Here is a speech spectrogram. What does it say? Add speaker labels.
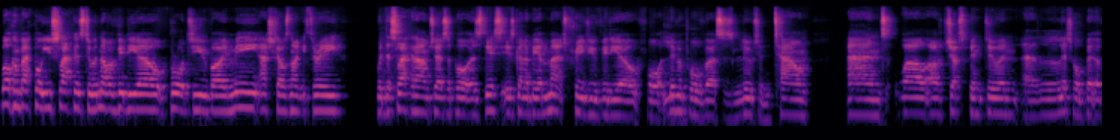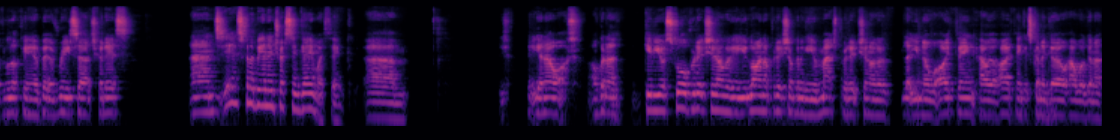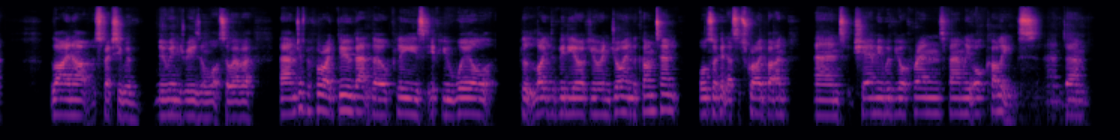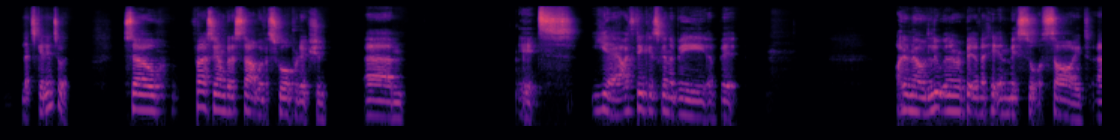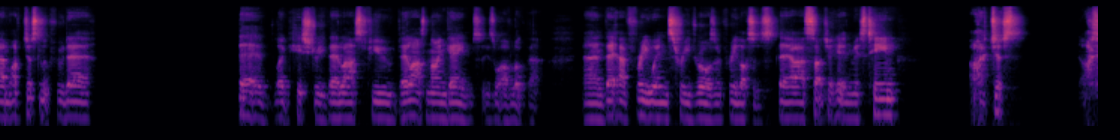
Speaker 1: Welcome back, all you slackers, to another video brought to you by me, Ashkels93, with the Slacking Armchair supporters. This is going to be a match preview video for Liverpool versus Luton Town. And, well, I've just been doing a little bit of looking, a bit of research for this. And, yeah, it's going to be an interesting game, I think. Um, you know what? I'm going to give you a score prediction. I'm going to give you line-up prediction. I'm going to give you a match prediction. I'm going to let you know what I think, how I think it's going to go, how we're going to line up, especially with new injuries and whatsoever. Um, just before I do that, though, please, if you will, like the video if you're enjoying the content. Also, hit that subscribe button and share me with your friends, family, or colleagues. And um, let's get into it. So, firstly, I'm going to start with a score prediction. Um, it's yeah, I think it's going to be a bit. I don't know. Luton are a bit of a hit and miss sort of side. Um, I've just looked through their their like history. Their last few, their last nine games is what I've looked at, and they have three wins, three draws, and three losses. They are such a hit and miss team. I just, I,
